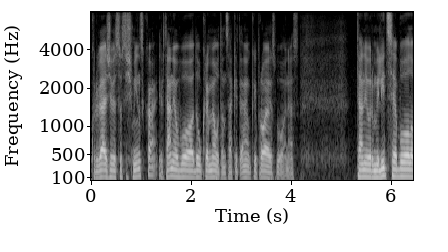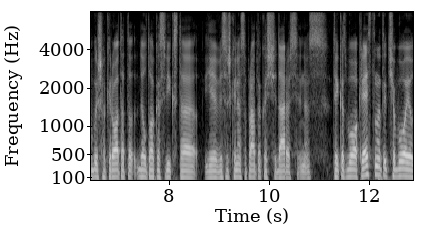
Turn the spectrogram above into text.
kur vežė visus iš Minsko ir ten jau buvo daug ramiau, ten sakė, ten jau kaip rojus buvo, nes ten jau ir milicija buvo labai šokiruota to, dėl to, kas vyksta, jie visiškai nesuprato, kas čia darosi, nes tai, kas buvo Krestina, tai čia buvo jau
